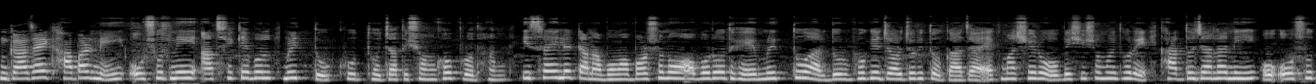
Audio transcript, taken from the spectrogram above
গাজায় খাবার নেই ঔষধ নেই, আছে কেবল মৃত্যু, ক্ষুব্ধ জাতিসংঘ প্রধান। ইসরায়েলের টানা বোমা বর্ষণ ও অবরোধে মৃত্যু আর দুর্ভোগে জর্জরিত গাজা এক মাসেরও বেশি সময় ধরে খাদ্য জ্বালানি ও ওষুধ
